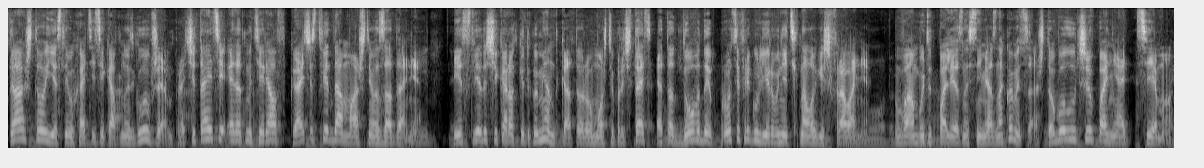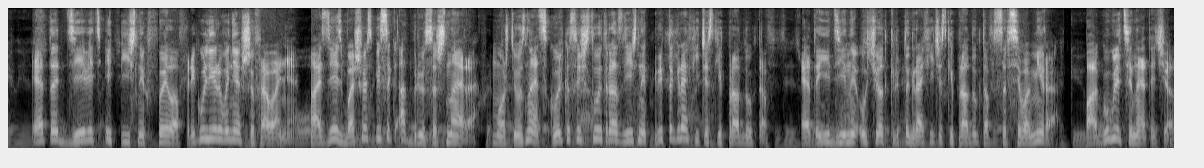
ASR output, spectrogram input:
Так что, если вы хотите копнуть глубже, прочитайте этот материал в качестве домашнего задания. И следующий короткий документ, который вы можете прочитать, это доводы против регулирования технологий шифрования. Вам будет полезно с ними ознакомиться, чтобы лучше понять тему. Это 9 эпичных фейлов регулирования шифрования. А здесь большой список от Брюса Шнайера. Можете узнать, сколько существует различных криптографических продуктов. Это единый учет криптографических продуктов со всего мира. Погуглите на этот счет.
